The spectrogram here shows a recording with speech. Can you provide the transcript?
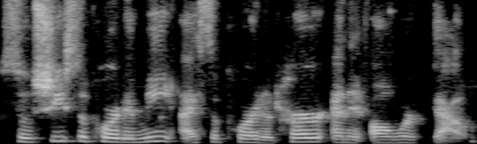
So she supported me, I supported her, and it all worked out.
